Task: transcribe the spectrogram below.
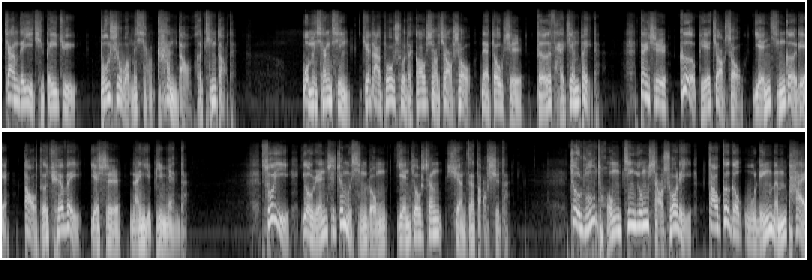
这样的一起悲剧不是我们想看到和听到的。我们相信绝大多数的高校教授那都是德才兼备的，但是个别教授言行恶劣、道德缺位也是难以避免的。所以有人是这么形容研究生选择导师的，就如同金庸小说里到各个武林门派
